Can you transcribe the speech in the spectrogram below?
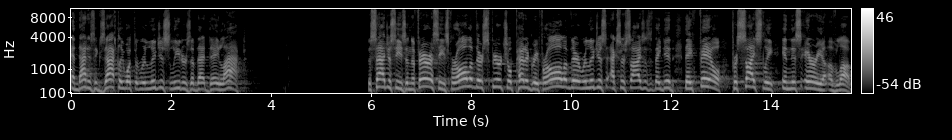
And that is exactly what the religious leaders of that day lacked. The Sadducees and the Pharisees, for all of their spiritual pedigree, for all of their religious exercises that they did, they fail precisely in this area of love.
